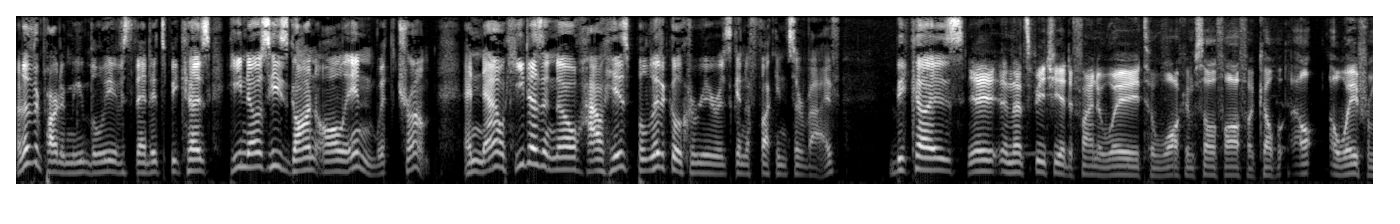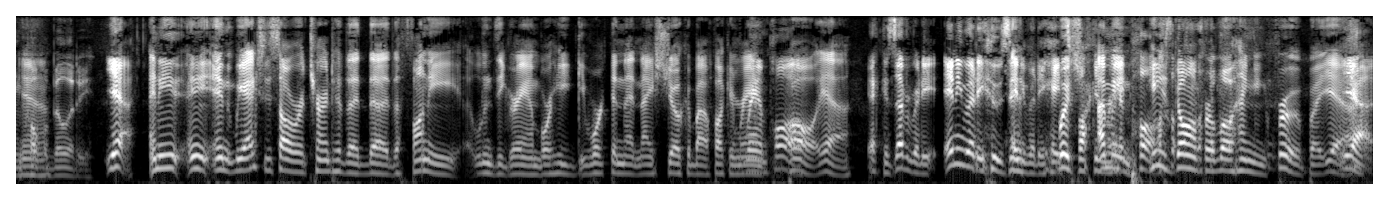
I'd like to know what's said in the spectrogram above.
Another part of me believes that it's because he knows he's gone all in with trump. And now he doesn't know how his political career is going to fucking survive because Yeah, in that speech, he had to find a way to walk himself off a couple away from Yeah. culpability. yeah And he, and he- and we actually saw a return to the the, the funny Lindsey Graham, where he worked in that nice joke about fucking Rand, Rand Paul. Yeah, yeah because everybody anybody who's anybody hates Which fucking I mean, Rand Paul. he's going for low hanging fruit, but yeah, yeah.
